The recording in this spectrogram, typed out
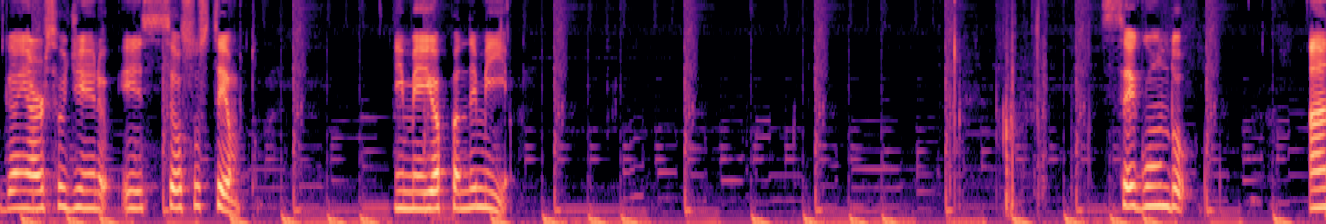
ganhar seu dinheiro e seu sustento em meio à pandemia. Segundo a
